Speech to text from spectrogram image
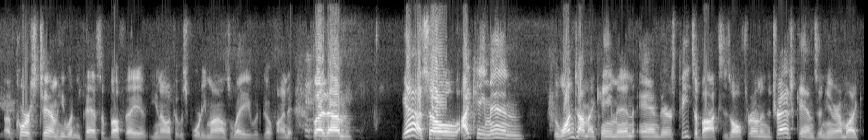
Yeah. Of course, Tim, he wouldn't pass a buffet, you know, if it was 40 miles away, he would go find it. But um, yeah, so I came in the one time I came in, and there's pizza boxes all thrown in the trash cans in here. I'm like,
